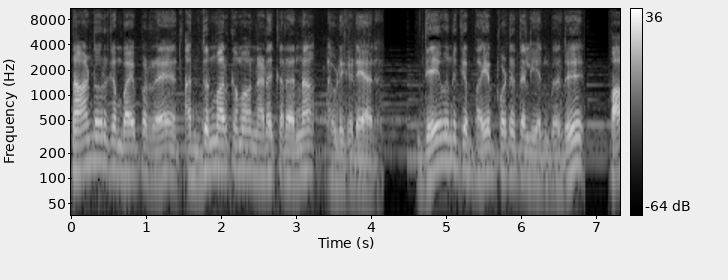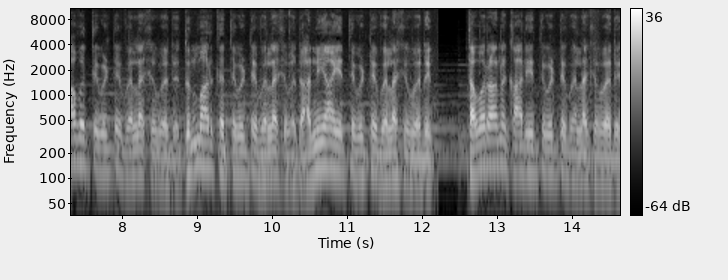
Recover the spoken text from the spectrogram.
நான் ஆண்டோருக்கும் பயப்படுறேன். அது துன்மார்க்கமாக நடக்கிறேன்னா அப்படி கிடையாது. தேவனுக்கு பயப்படுதல் என்பது பாவத்தை விட்டு விலகுவது துன்மார்க்கத்தை விட்டு விலகுவது அநியாயத்தை விட்டு விலகுவது தவறான காரியத்தை விட்டு விலகுவது.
